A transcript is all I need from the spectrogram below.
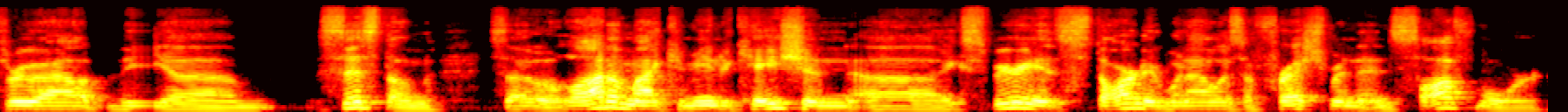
throughout the um, system. So a lot of my communication uh, experience started when I was a freshman and sophomore.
